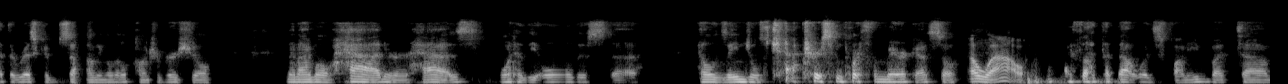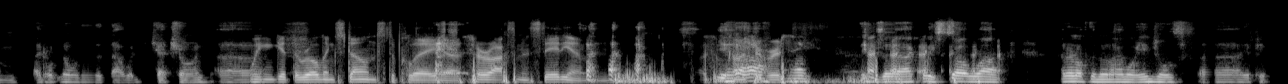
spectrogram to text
at the risk of sounding a little controversial. Nanaimo had or has one of the oldest uh, Hell's Angels chapters in North America. So, oh wow, I thought that that was funny, but um, I don't know that that would catch on. Uh, we can get the Rolling Stones to play uh, Serauxmen Stadium and some yeah, controversy. exactly. So, uh, I don't know if the Nanaimo Angels, uh, if, if,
